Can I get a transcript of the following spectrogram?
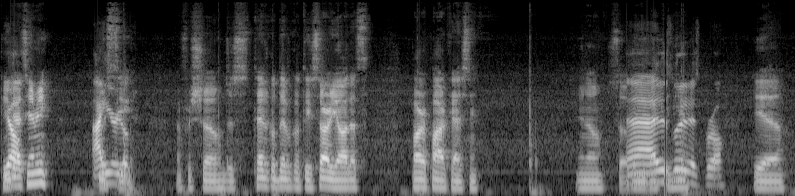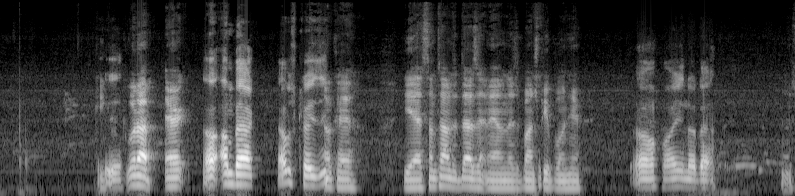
can you guys hear me? I Let's hear see. you. Uh, For sure, just technical difficulties. Sorry, y'all. That's part of podcasting. You know, so. let me Nah, it is what it is, bro. Yeah. Yeah. What up, Eric? uh, I'm back. That was crazy. Okay. Yeah, sometimes it doesn't, man. There's a bunch of people in here. Oh, I didn't know that. Let's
